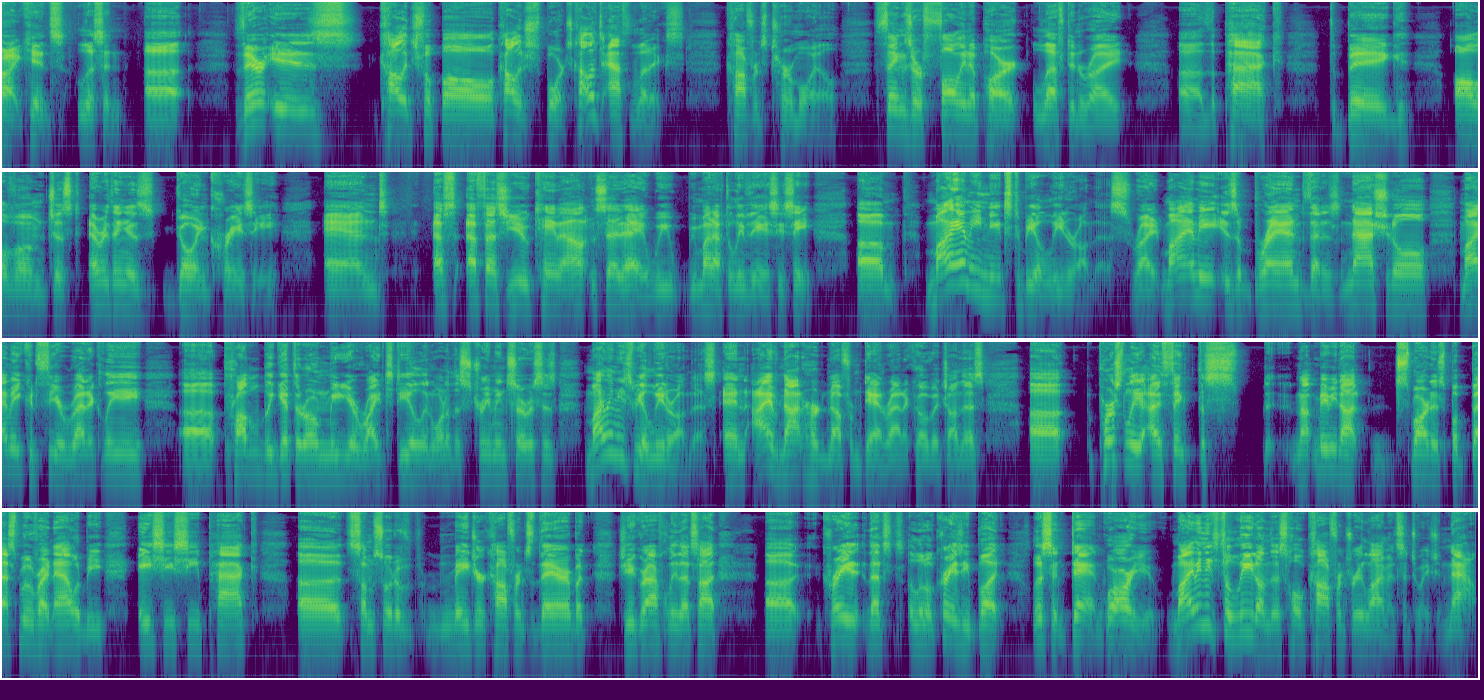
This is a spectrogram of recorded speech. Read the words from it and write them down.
All right, kids, listen. Uh, there is college football, college sports, college athletics, conference turmoil. Things are falling apart left and right. Uh, the Pac, the big, all of them, just everything is going crazy. And F- FSU came out and said, hey, we, we might have to leave the ACC. Um, Miami needs to be a leader on this, right? Miami is a brand that is national. Miami could theoretically uh, probably get their own media rights deal in one of the streaming services. Miami needs to be a leader on this, and I have not heard enough from Dan Radakovich on this. Uh, personally, I think the not maybe not smartest, but best move right now would be ACC Pac uh, some sort of major conference there, but geographically that's not uh, crazy. That's a little crazy. But listen, Dan, where are you? Miami needs to lead on this whole conference realignment situation now.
